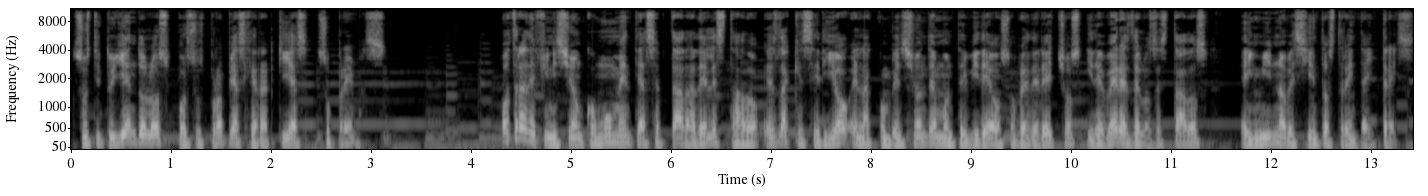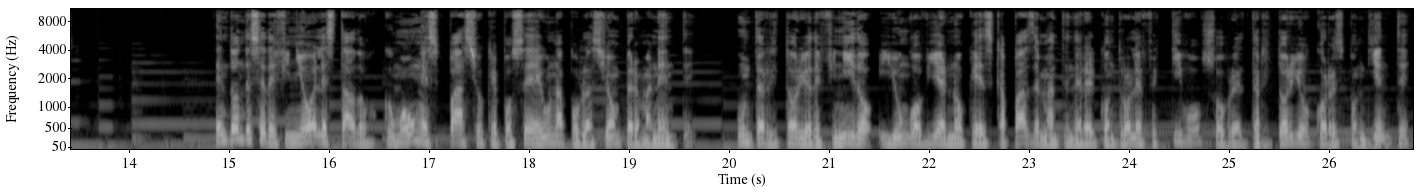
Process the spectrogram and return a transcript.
sustituyéndolos por sus propias jerarquías supremas. Otra definición comúnmente aceptada del Estado es la que se dio en la Convención de Montevideo sobre Derechos y Deberes de los Estados en 1933, en donde se definió el Estado como un espacio que posee una población permanente un territorio definido y un gobierno que es capaz de mantener el control efectivo sobre el territorio correspondiente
